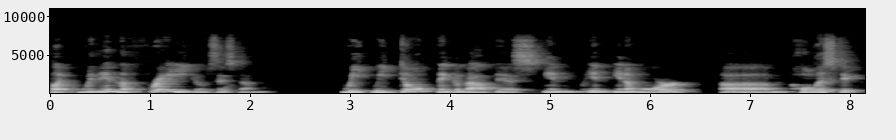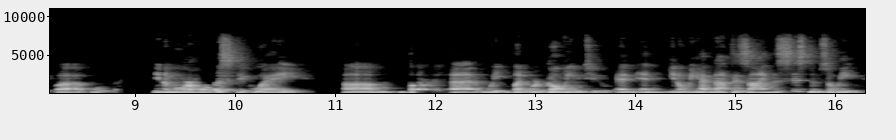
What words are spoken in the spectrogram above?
but within the freight ecosystem, we we don't think about this in in in a more um, holistic uh, in a more holistic way. Um, but uh, we but we're going to, and and you know we have not designed the system, so we.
